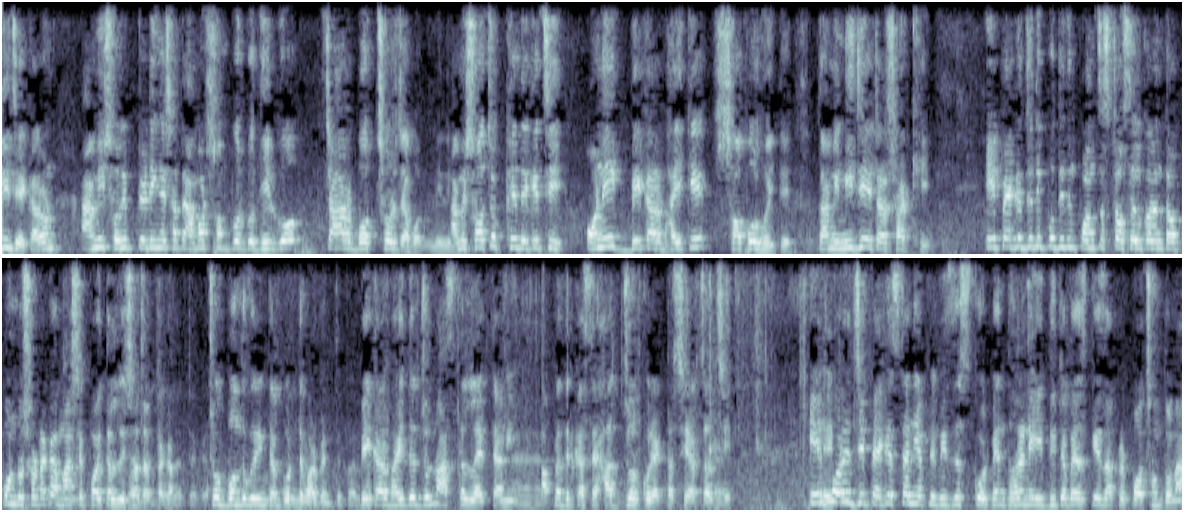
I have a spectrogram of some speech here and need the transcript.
নিজে কারণ আমি শরীফ ট্রেডিং এর সাথে আমার সম্পর্ক দীর্ঘ চার বছর যাবত আমি সচক্ষে দেখেছি অনেক বেকার ভাইকে সফল হইতে তো আমি নিজে এটার সাক্ষী। এই প্যাকেজ যদি প্রতিদিন পঞ্চাশটাও সেল করেন তাও পনেরোশো টাকা মাসে পঁয়তাল্লিশ হাজার টাকা। চোখ বন্ধ করে ইনকাম করতে পারবেন। বেকার ভাইদের জন্য আজকাল লাইফটা আমি আপনাদের কাছে হাত জোর করে একটা শেয়ার চাচ্ছি। এরপরে যে প্যাকেজটা নিয়ে আপনি বিজনেস করবেন ধরেন এই দুইটা প্যাকেজ আপনার পছন্দ না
